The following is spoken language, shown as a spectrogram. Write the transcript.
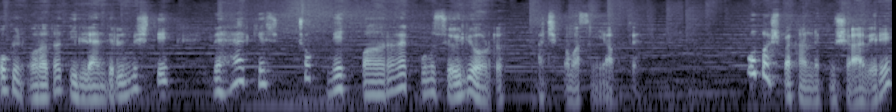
o gün orada dillendirilmişti ve herkes çok net bağırarak bunu söylüyordu açıklamasını yaptı. O başbakanlık müşaviri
